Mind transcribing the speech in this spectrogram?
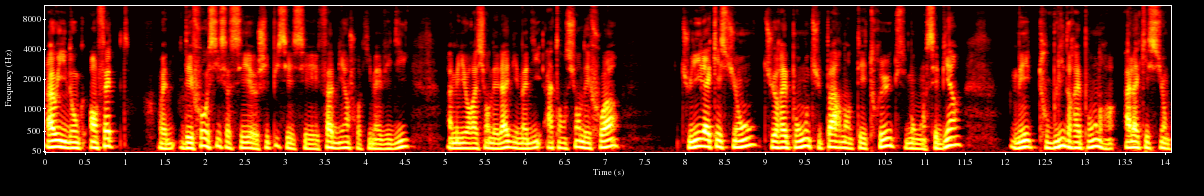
ah oui, donc en fait, des fois aussi, ça c'est, je sais plus, c'est Fabien, je crois, qui m'avait dit, amélioration des lives, il m'a dit, attention, des fois, tu lis la question, tu réponds, tu pars dans tes trucs, bon, c'est bien, mais tu oublies de répondre à la question.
